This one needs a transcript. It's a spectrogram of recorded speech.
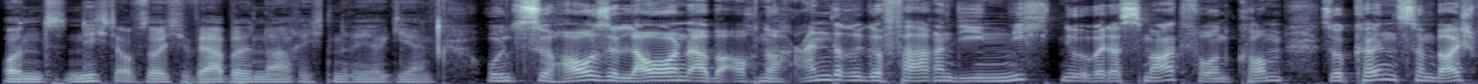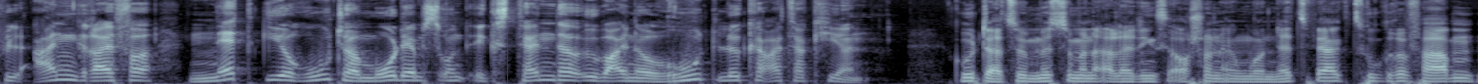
und nicht auf solche Werbenachrichten reagieren. Und zu Hause lauern aber auch noch andere Gefahren, die nicht nur über das Smartphone kommen. So können zum Beispiel Angreifer Netgear-Router, Modems und Extender über eine Root-Lücke attackieren. Gut, dazu müsste man allerdings auch schon irgendwo einen Netzwerkzugriff haben.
